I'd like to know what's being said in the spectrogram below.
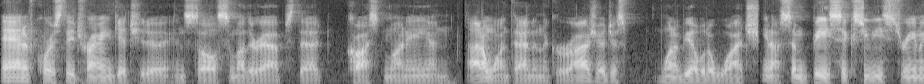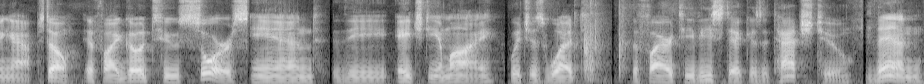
And of course, they try and get you to install some other apps that cost money and I don't want that in the garage. I just want to be able to watch, you know, some basic TV streaming apps. So if I go to source and the HDMI, which is what the Fire TV stick is attached to, then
